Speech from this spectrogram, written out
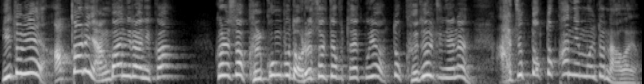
이들이 아빠는 양반이라니까 그래서 글 공부도 어렸을 때부터 했고요. 또 그들 중에는 아주 똑똑한 인물도 나와요.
